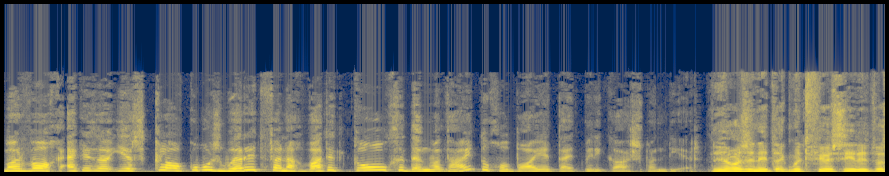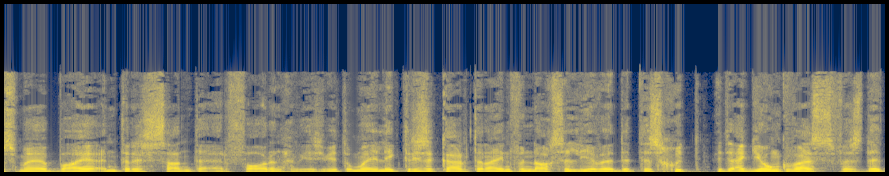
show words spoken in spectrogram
Maar wag, ek is nou eers klaar. Kom ons hoor dit vinnig. Wat het Kaal gedink want hy het nogal baie tyd met die kar spandeer. Nee, was net ek moet vir jou sê dit was vir my 'n baie interessante ervaring gewees. Jy weet om 'n elektriese kar te ry in vandag se lewe, dit is goed. Weet ek jonk was, was dit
